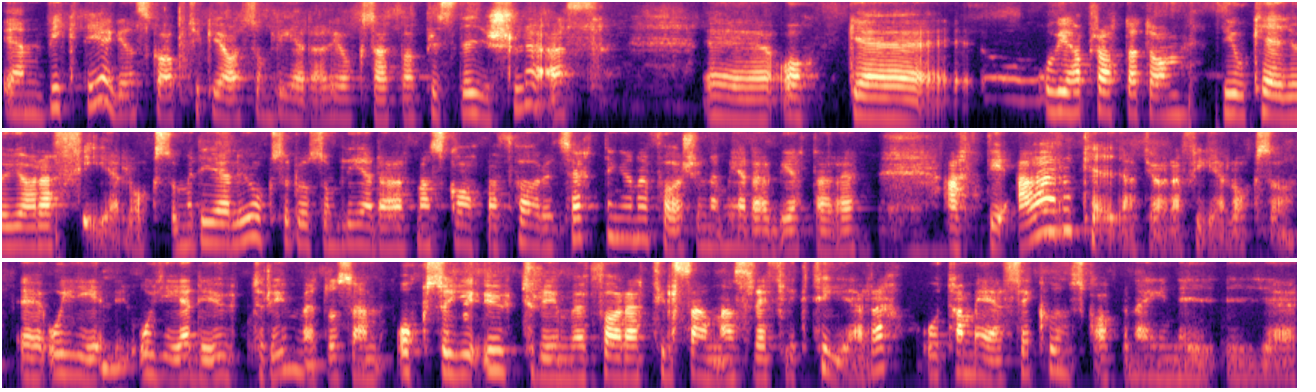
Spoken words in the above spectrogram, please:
en viktig egenskap tycker jag som ledare är också att vara prestigelös. Eh, och, eh, och vi har pratat om det är okej okay att göra fel också, men det gäller ju också då som ledare att man skapar förutsättningarna för sina medarbetare att det är okej okay att göra fel också eh, och ge, och ge det utrymmet och sen också ge utrymme för att tillsammans reflektera och ta med sig kunskaperna in i, i, eh,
